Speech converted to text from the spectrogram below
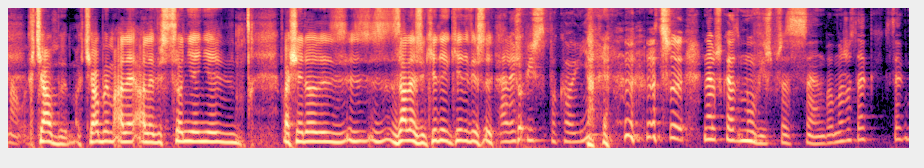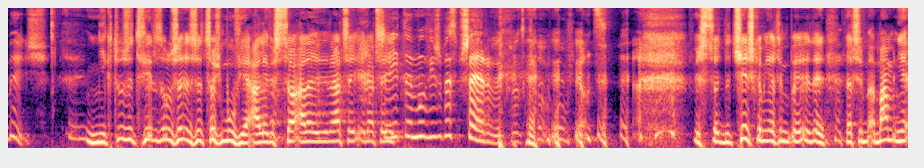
mało? Chciałbym, chciałbym, ale, ale wiesz co, nie, nie, właśnie to z, zależy, kiedy, kiedy wiesz, Ale śpisz spokojnie? czy na przykład mówisz przez sen? Bo może tak tak być. Niektórzy twierdzą, że, że coś mówię, ale wiesz co, ale raczej, raczej Czyli ty mówisz bez przerwy, krótko mówiąc. wiesz co, no ciężko mi o tym, e, e, znaczy mam, nie,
